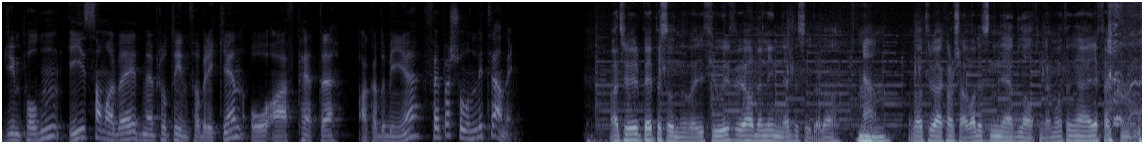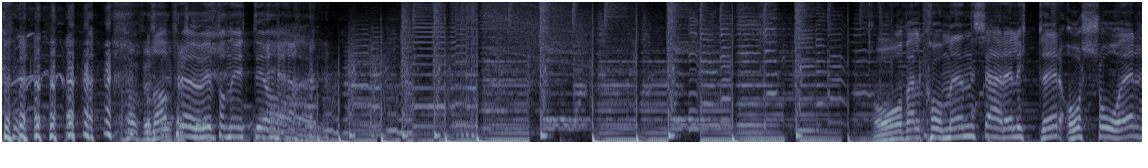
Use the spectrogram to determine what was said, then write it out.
Gympodden i samarbeid med Proteinfabrikken og AFPT, Akademiet for personlig trening. Jeg tror på episoden vår i fjor, for vi hadde en lignende episode da. Ja. Og Da tror jeg kanskje jeg var litt nedlatende mot den her effekten. Og da prøver vi på nytt i år. Og velkommen, kjære lytter og seer,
